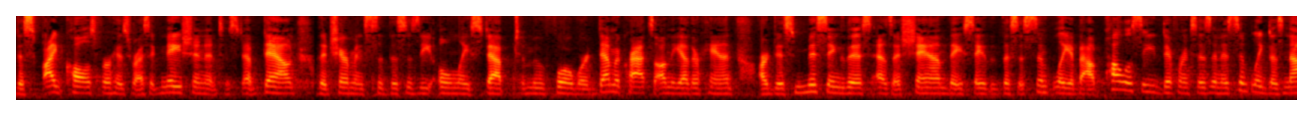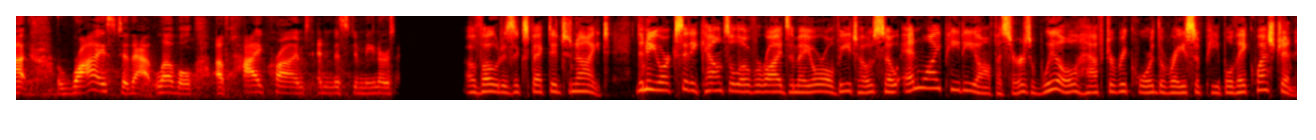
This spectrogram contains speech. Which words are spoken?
despite calls for his resignation and to step down, the chairman said this is the only step to move forward. Democrats, on the other hand, are dismissing this as a sham. They say that this is simply about policy differences and it simply does not rise to that level of high crimes and misdemeanors. A vote is expected tonight. The New York City Council overrides a mayoral veto, so NYPD officers will have to record the race of people they question.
